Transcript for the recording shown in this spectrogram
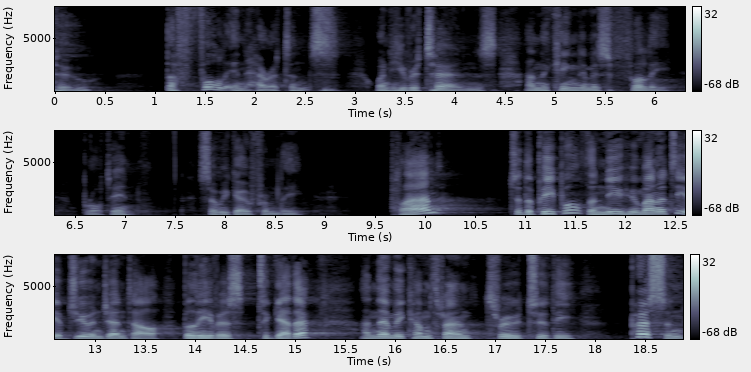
to the full inheritance when he returns and the kingdom is fully brought in. So we go from the plan to the people, the new humanity of Jew and Gentile believers together. And then we come through, to the person.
